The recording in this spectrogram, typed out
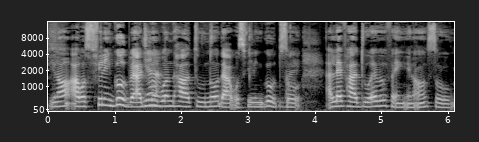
you know, I was feeling good, but I didn't Yeah. want her to know that I was feeling good. So Right. I let her do everything, you know. So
